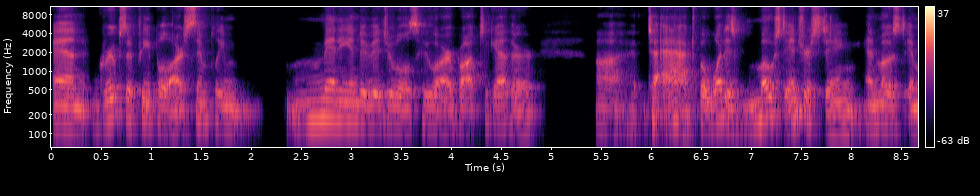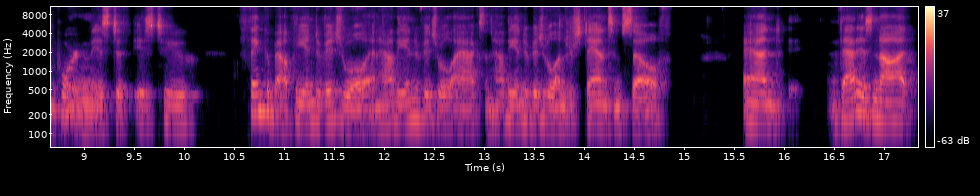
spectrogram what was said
And groups of people are simply many individuals who are brought together uh, to act. But what is most interesting and most important is to is to think about the individual and how the individual acts and how the individual understands himself. And that is not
